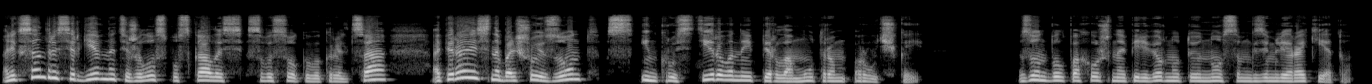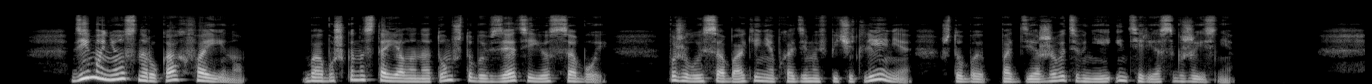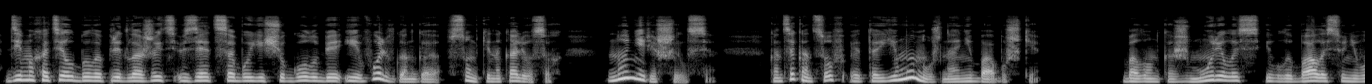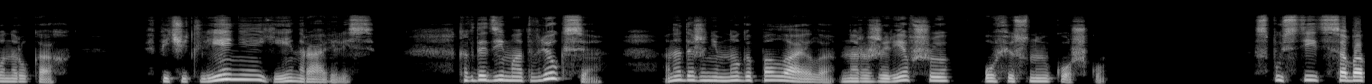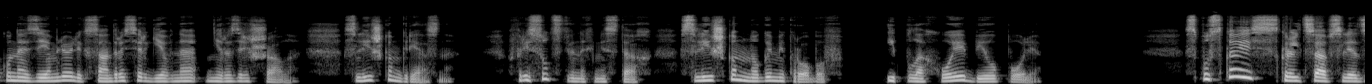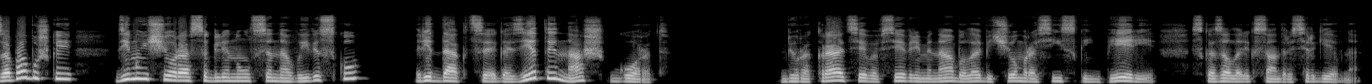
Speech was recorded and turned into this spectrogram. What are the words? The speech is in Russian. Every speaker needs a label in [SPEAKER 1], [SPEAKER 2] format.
[SPEAKER 1] Александра Сергеевна тяжело спускалась с высокого крыльца, опираясь на большой зонт с инкрустированной перламутром ручкой. Зонт был похож на перевернутую носом к земле ракету. Дима нес на руках Фаину. Бабушка настояла на том, чтобы взять ее с собой. Пожилой собаке необходимы впечатления, чтобы поддерживать в ней интерес к жизни. Дима хотел было предложить взять с собой еще голубя и Вольфганга в сумке на колесах, но не решился. В конце концов, это ему нужно, а не бабушке. Балонка жмурилась и улыбалась у него на руках. Впечатления ей нравились. Когда Дима отвлекся, она даже немного полаяла на разжиревшую офисную кошку. Спустить собаку на землю Александра Сергеевна не разрешала. Слишком грязно. В присутственных местах слишком много микробов и плохое биополе. Спускаясь с крыльца вслед за бабушкой, Дима еще раз оглянулся на вывеску «Редакция газеты «Наш город». «Бюрократия во все времена была бичом Российской империи», — сказала Александра Сергеевна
